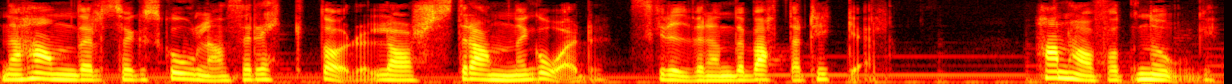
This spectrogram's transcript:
när Handelshögskolans rektor Lars Strannegård skriver en debattartikel. Han har fått nog.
